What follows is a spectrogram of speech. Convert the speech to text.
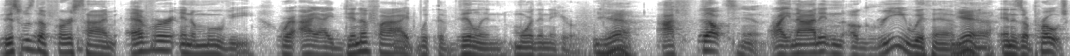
this was the first time ever in a movie where I identified with the villain more than the hero. Yeah. I felt him. Like now I didn't agree with him Yeah. in his approach,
